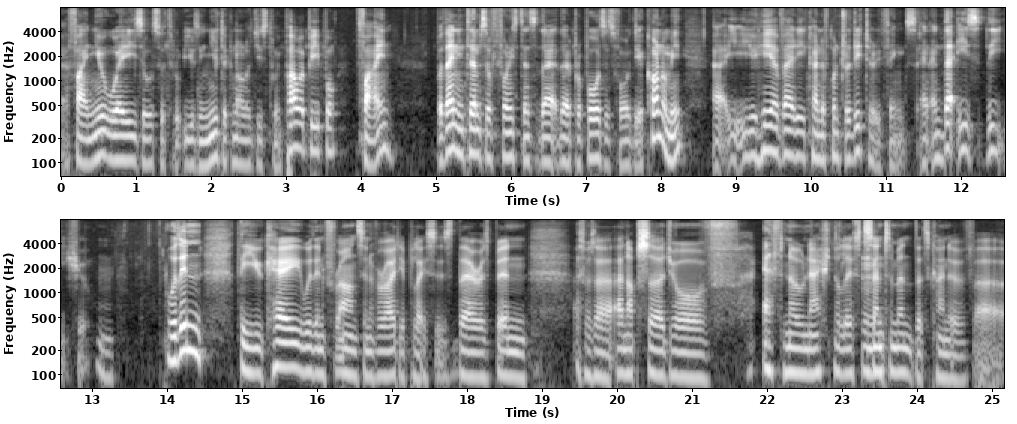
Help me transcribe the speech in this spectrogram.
uh, find new ways also through using new technologies to empower people. Fine. But then, in terms of, for instance, their, their proposals for the economy, uh, y- you hear very kind of contradictory things, and, and that is the issue. Mm. Within the UK, within France, in a variety of places, there has been, I suppose, a, an upsurge of ethno nationalist Mm. sentiment that's kind of uh,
